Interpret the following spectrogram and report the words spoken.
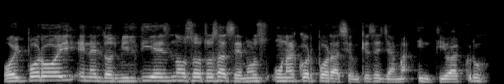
Hoy por hoy, en el 2010, nosotros hacemos una corporación que se llama Intiva Cruz.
